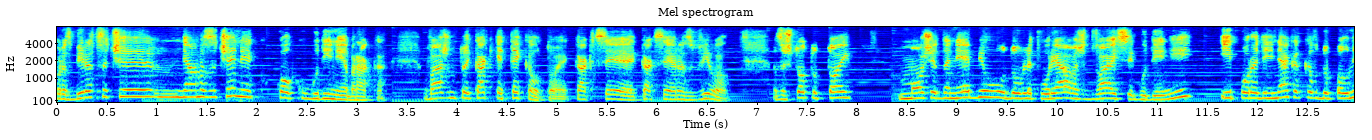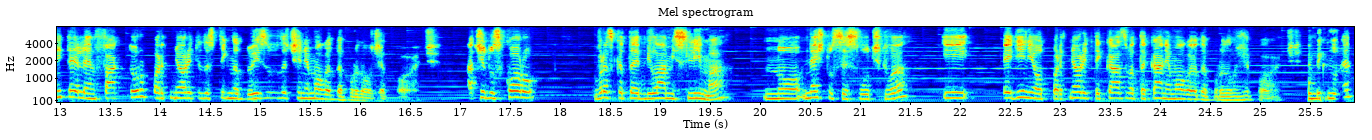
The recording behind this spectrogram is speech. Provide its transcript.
разбира се, че няма значение колко години е брака. Важното е как е текал той, как се, как се е развивал. Защото той може да не е бил удовлетворяващ 20 години и поради някакъв допълнителен фактор партньорите да стигнат до извода, че не могат да продължат повече. Значи доскоро връзката е била мислима, но нещо се случва и един от партньорите казва така не мога да продължа повече. Обикновено,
